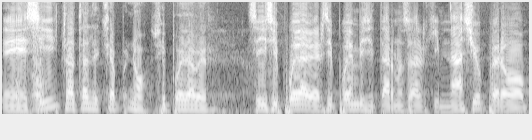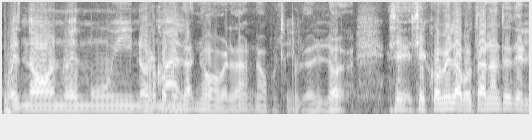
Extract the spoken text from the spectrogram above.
Eh, sí. tratan de no, sí puede haber. Sí, sí puede haber, sí pueden visitarnos al gimnasio, pero pues no, no es muy normal. no, ¿verdad? No, pues, se, come la botana antes del,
